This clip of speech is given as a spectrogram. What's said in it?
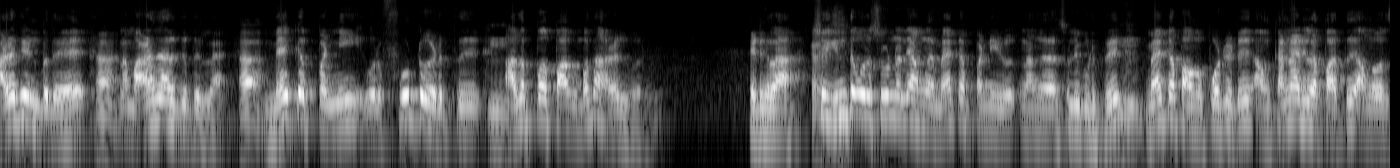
அழகு என்பது. நம்ம அழகா இருக்கிறது இல்ல. மேக்கப் பண்ணி ஒரு போட்டோ எடுத்து அதை பார்க்கும்போது தான் அழகு வருது ரைட்டுங்களா ஸோ இந்த ஒரு சூழ்நிலையை அவங்கள மேக்கப் பண்ணி நாங்கள் சொல்லி கொடுத்து மேக்கப் அவங்க போட்டுட்டு அவங்க கண்ணாடியில் பார்த்து அவங்க ஒரு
